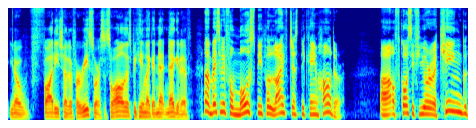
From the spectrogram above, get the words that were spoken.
you know fought each other for resources. So all this became like a net negative. Basically, for most people, life just became harder. Uh, of course, if you're a king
